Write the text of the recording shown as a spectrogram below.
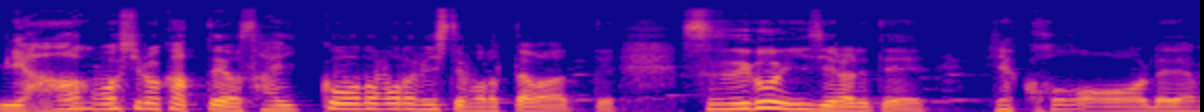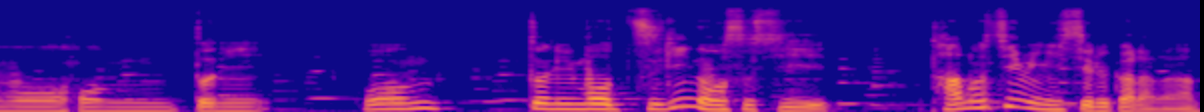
いやー面白かったよ。最高のもの見せてもらったわってすごいいじられていやこれもう本当に本当にもう次のお寿司楽しみにしてるからなっ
